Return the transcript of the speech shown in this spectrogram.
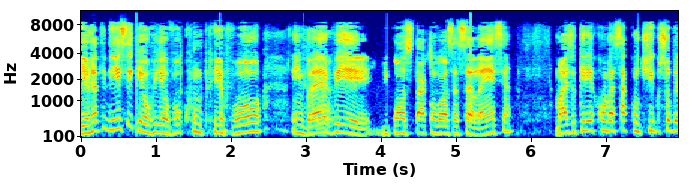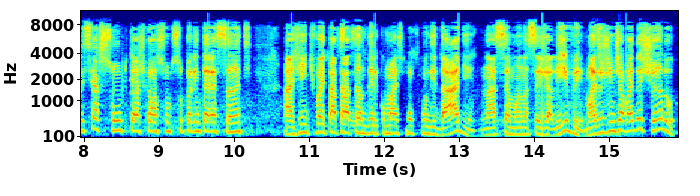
E eu já te disse que eu, eu vou cumprir, eu vou em breve me consultar com Vossa Excelência. Mas eu queria conversar contigo sobre esse assunto, que eu acho que é um assunto super interessante. A gente vai estar tá tratando dele com mais profundidade na semana Seja Livre, mas a gente já vai deixando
